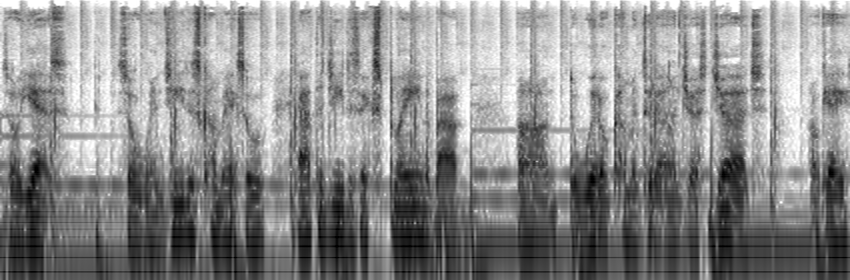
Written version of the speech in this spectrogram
So yes. So when Jesus come back, so after Jesus explained about uh, the widow coming to the unjust judge, okay,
